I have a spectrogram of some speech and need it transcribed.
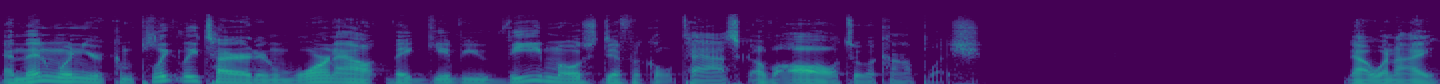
And then when you're completely tired and worn out, they give you the most difficult task of all to accomplish. Now, when I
